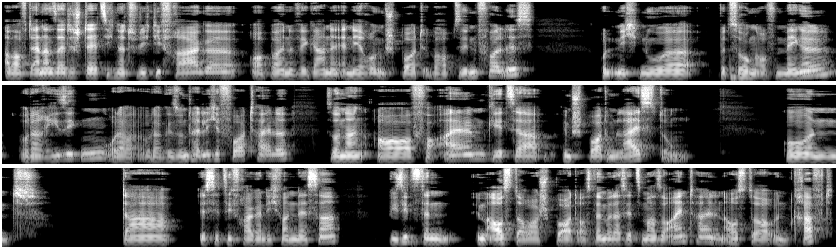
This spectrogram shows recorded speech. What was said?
Aber auf der anderen Seite stellt sich natürlich die Frage, ob eine vegane Ernährung im Sport überhaupt sinnvoll ist und nicht nur bezogen auf Mängel oder Risiken oder, oder gesundheitliche Vorteile, sondern auch, vor allem geht es ja im Sport um Leistung. Und da ist jetzt die Frage an dich, Vanessa. Wie sieht es denn im Ausdauersport aus? Wenn wir das jetzt mal so einteilen in Ausdauer und Kraft,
